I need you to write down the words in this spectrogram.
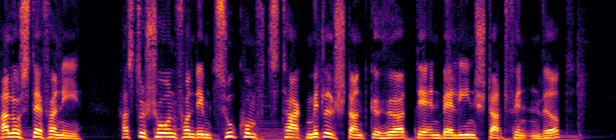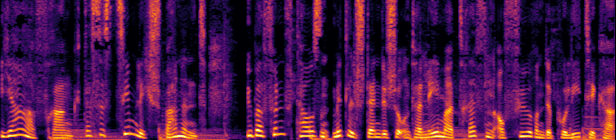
Hallo Stefanie, hast du schon von dem Zukunftstag Mittelstand gehört, der in Berlin stattfinden wird? Ja, Frank, das ist ziemlich spannend. Über 5000 mittelständische Unternehmer treffen auf führende Politiker.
